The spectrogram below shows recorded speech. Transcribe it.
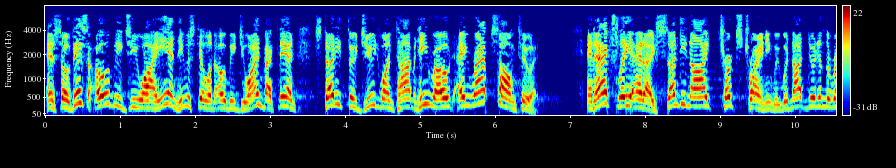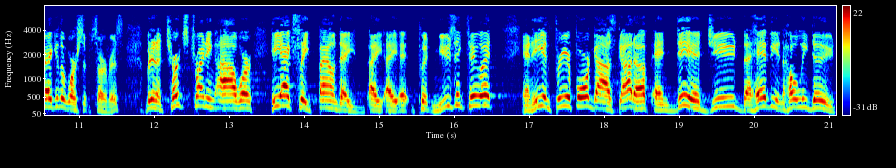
And so this OBGYN, he was still an OBGYN back then, studied through Jude one time and he wrote a rap song to it. And actually, at a Sunday night church training, we would not do it in the regular worship service, but in a church training hour, he actually found a, a, a, a, put music to it, and he and three or four guys got up and did Jude, the heavy and holy dude.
